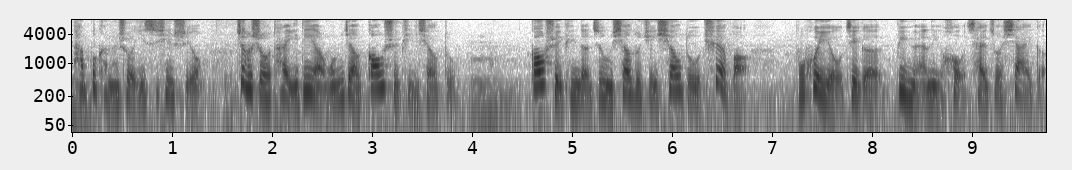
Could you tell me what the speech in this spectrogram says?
它不可能说一次性使用。这个时候它一定要我们叫高水平消毒，高水平的这种消毒剂消毒，确保不会有这个病源了以后才做下一个。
